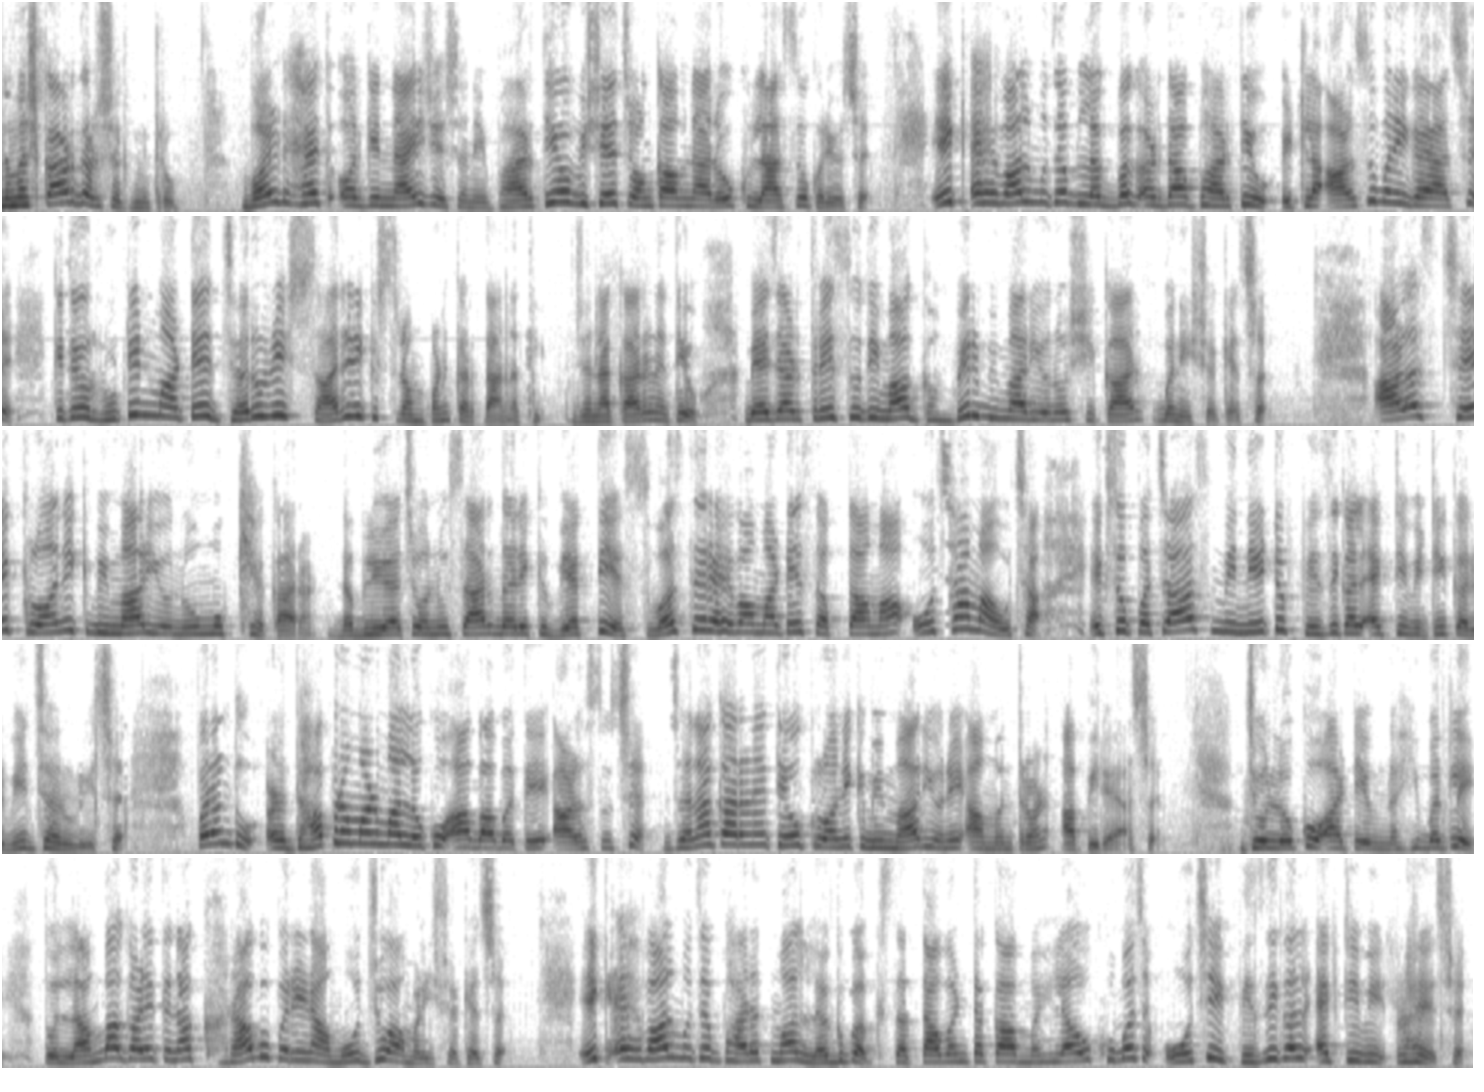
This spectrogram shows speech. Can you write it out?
નમસ્કાર દર્શક મિત્રો. વર્લ્ડ હેલ્થ ઓર્ગેનાઇઝેશને ભારતીયો વિશે ચોંકાવનારો ખુલાસો કર્યો છે. એક અહેવાલ મુજબ લગભગ અડધા ભારતીયો એટલા આળસુ બની ગયા છે કે તેઓ રૂટીન માટે જરૂરી શારીરિક શ્રમ પણ કરતા નથી, જેના કારણે તેઓ બે હજાર ત્રીસ સુધીમાં ગંભીર બીમારીઓનો શિકાર બની શકે છે. આળસ છે ક્રોનિક બીમારીઓનું મુખ્ય કારણ. ડબ્લ્યુએચઓ અનુસાર દરેક વ્યક્તિએ સ્વસ્થ રહેવા માટે સપ્તાહમાં ઓછામાં ઓછા એકસો પચાસ મિનિટ ફિઝિકલ એક્ટિવિટી કરવી જરૂરી છે. પરંતુ અડધા પ્રમાણમાં લોકો આ બાબતે આળસુ છે, જેના કારણે તેઓ ક્રોનિક બીમારીઓને આમંત્રણ આપી રહ્યા છે. જો લોકો આ ટેવ નહીં બદલે, તો લાંબા ગાળે તેના ખરાબ પરિણામો જોવા મળી શકે છે. એક અહેવાલ મુજબ, ભારતમાં લગભગ સત્તાવન ટકા મહિલાઓ ખૂબ જ ઓછી ફિઝિકલ એક્ટિવ રહે છે.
